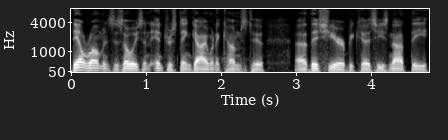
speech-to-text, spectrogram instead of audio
Dale Romans is always an interesting guy when it comes to uh, this year because he's not the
